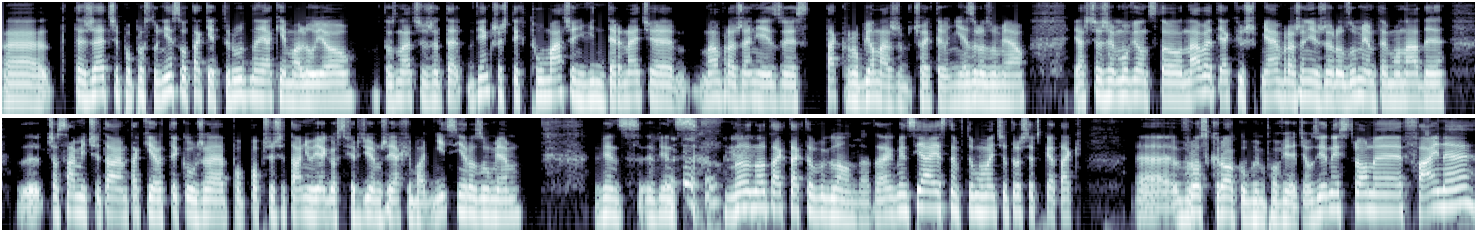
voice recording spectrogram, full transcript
E, te rzeczy po prostu nie są takie trudne, jakie malują. To znaczy, że te, większość tych tłumaczeń w internecie, mam wrażenie, że jest tak robiona, żeby człowiek tego nie zrozumiał. Ja szczerze mówiąc, to nawet jak już miałem wrażenie, że rozumiem te monady, e, czasami czytałem taki artykuł, że po, po przeczytaniu jego stwierdziłem, że ja chyba nic nie rozumiem. Więc, więc no, no tak, tak to wygląda. Tak? Więc ja jestem w tym momencie troszeczkę tak e, w rozkroku, bym powiedział. Z jednej strony fajne,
